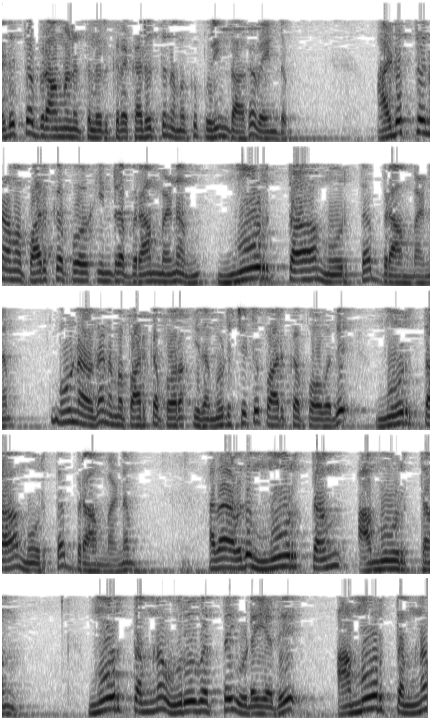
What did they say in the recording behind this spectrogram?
அடுத்த பிராமணத்தில் இருக்கிற கருத்து நமக்கு புரிந்தாக வேண்டும். அடுத்து நாம பார்க்க போகின்ற பிராமணம் மூர்த்தா மூர்த்த பிராமணம். மூணாவதா நம்ம பார்க்க போறோம். இதை முடிச்சுட்டு பார்க்க போவது மூர்த்தா மூர்த்த பிராமணம். அதாவது மூர்த்தம் அமூர்த்தம். மூர்த்தம்னா உருவத்தை உடையது அமூர்த்தம்னா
